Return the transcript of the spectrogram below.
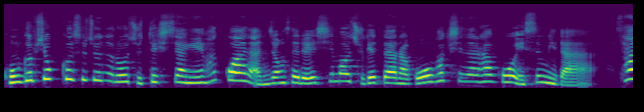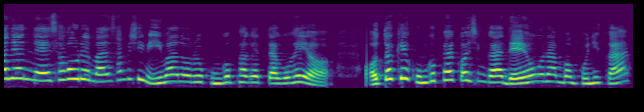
공급 쇼크 수준으로 주택시장에 확고한 안정세를 심어주겠다라고 확신을 하고 있습니다. 4년 내 서울에만 32만 호를 공급하겠다고 해요. 어떻게 공급할 것인가 내용을 한번 보니까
